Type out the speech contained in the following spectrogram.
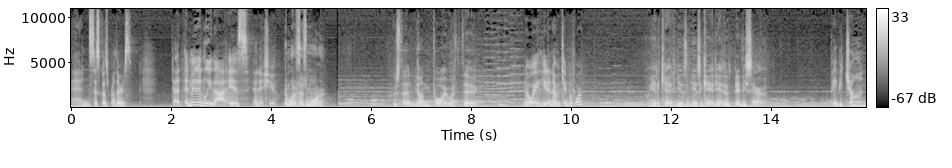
and Cisco's brother is dead. Admittedly, that is an issue. And what if there's more? Who's that young boy with Dig? No way, he didn't have a kid before? Oh, he had a kid. He has, he has a kid. Yeah, it was baby Sarah. Baby John.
